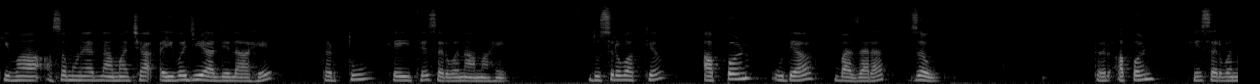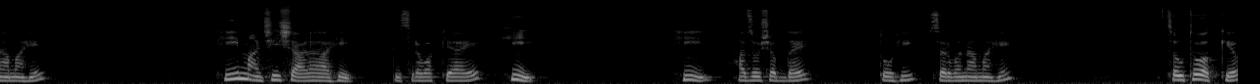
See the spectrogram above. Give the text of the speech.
किंवा असं म्हणूयात नामाच्या ऐवजी आलेला आहे तर तू हे इथे सर्वनाम आहे. दुसरं वाक्य आपण उद्या बाजारात जाऊ. तर आपण हे सर्वनाम आहे. ही माझी शाळा आहे. तिसरं वाक्य आहे ही. ही हा जो शब्द आहे तोही सर्वनाम आहे. चौथं वाक्य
